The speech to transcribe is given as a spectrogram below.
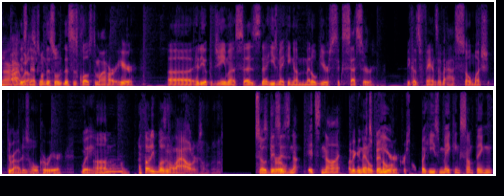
all right, right, this next one. This one, this is close to my heart here. Uh, Hideo Kojima says that he's making a Metal Gear successor because fans have asked so much throughout his whole career. Wait, Um, I thought he wasn't allowed or something. So this true. is not. It's not I think Metal Gear, but he's making something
